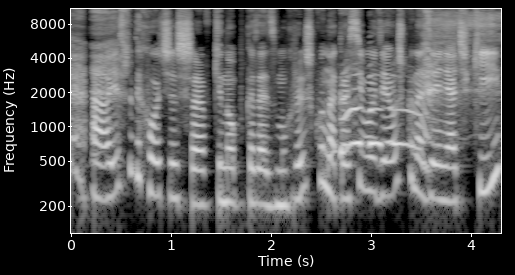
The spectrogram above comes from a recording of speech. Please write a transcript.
А, Если ты хочешь э, в кино показать замухрышку, на красивую девушку надень очки,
